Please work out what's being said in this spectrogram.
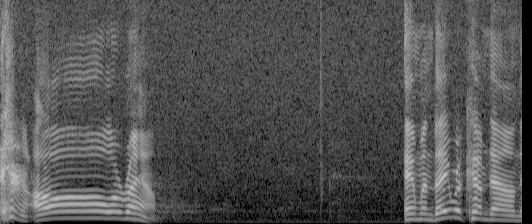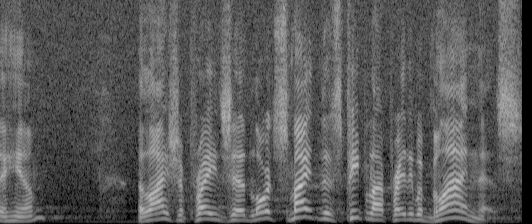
All around. And when they were come down to him, Elisha prayed and said, Lord, smite this people, I pray thee, with blindness.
